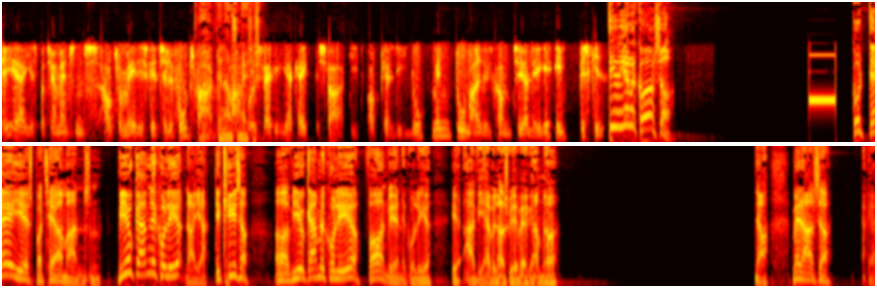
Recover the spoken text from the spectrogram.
Det er Jesper Termansens automatiske telefonsvar, Den du har automatisk. fået fat i. Jeg kan ikke besvare dit opkald lige nu, men du er meget velkommen til at lægge en besked. Det vil jeg da gå så. Goddag, Jesper Termansen. Vi er jo gamle kolleger. Nej ja, det kisser. Og vi er jo gamle kolleger, foranværende kolleger. Ja, ej, vi er vel også ved at være gamle, hva'? Nå, men altså, okay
